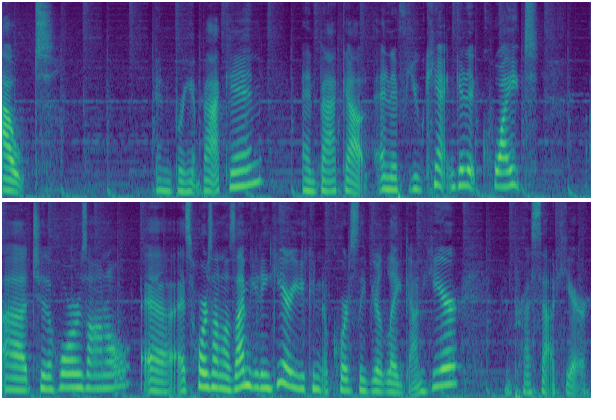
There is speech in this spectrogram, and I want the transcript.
out and bring it back in and back out. And if you can't get it quite uh, to the horizontal, uh, as horizontal as I'm getting here, you can of course leave your leg down here and press out here.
